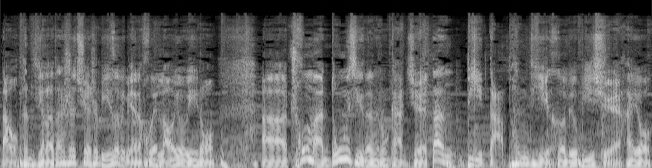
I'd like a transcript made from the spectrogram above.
打过喷嚏了。但是确实鼻子里面会老有一种，啊，充满东西的那种感觉。但比打喷嚏和流鼻血，还有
